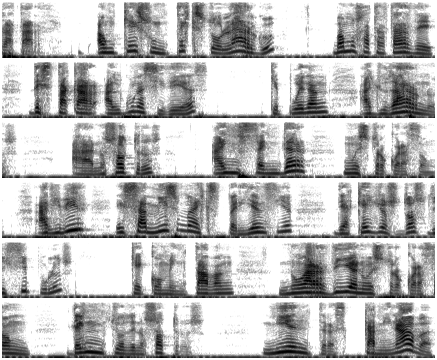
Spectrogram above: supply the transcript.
la tarde. Aunque es un texto largo, vamos a tratar de destacar algunas ideas que puedan ayudarnos a nosotros a encender nuestro corazón, a vivir esa misma experiencia de aquellos dos discípulos que comentaban no ardía nuestro corazón dentro de nosotros, mientras caminaba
